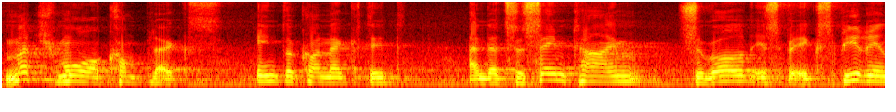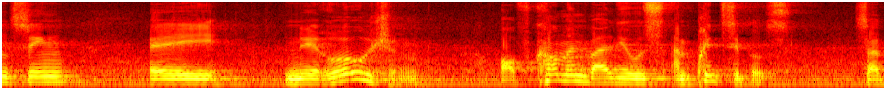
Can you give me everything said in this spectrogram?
much more complex, interconnected, and at the same time, the world is experiencing a, an erosion of common values and principles that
